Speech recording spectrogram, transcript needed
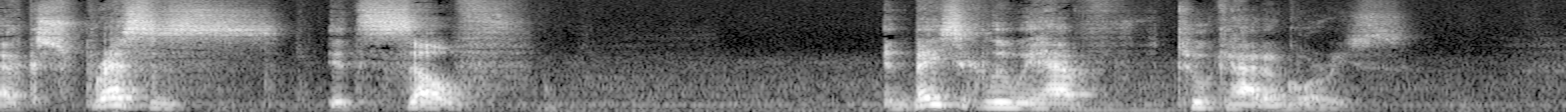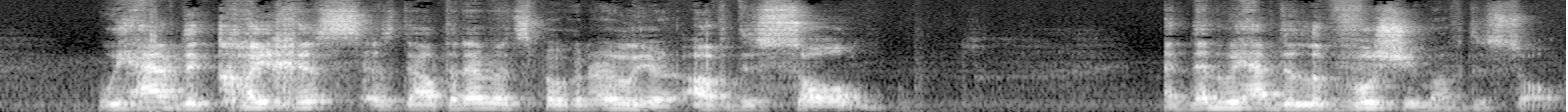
expresses itself. And basically we have two categories. We have the koiches as the Alter Rebbe had spoken earlier of the soul. And then we have the levushim of the soul.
